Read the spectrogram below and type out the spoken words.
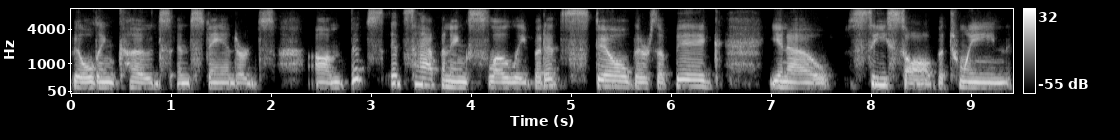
building codes and standards. Um, it's it's happening slowly, but it's still there's a big, you know, seesaw between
